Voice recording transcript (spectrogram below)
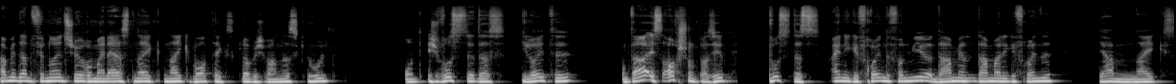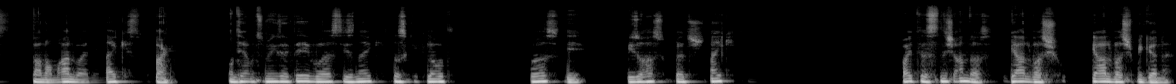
Habe mir dann für 90 Euro meine ersten Nike, Nike Vortex, glaube ich, waren das geholt. Und ich wusste, dass die Leute, und da ist auch schon passiert, ich wusste, dass einige Freunde von mir, dam- damalige Freunde, die haben Nikes, war normal bei den Nikes zu tragen. Und die haben zu mir gesagt, hey, wo hast du diese Nikes? Hast geklaut? Wo hast du die? Wieso hast du plötzlich Nikes? Heute ist es nicht anders. Egal was, ich- egal was ich mir gönne.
